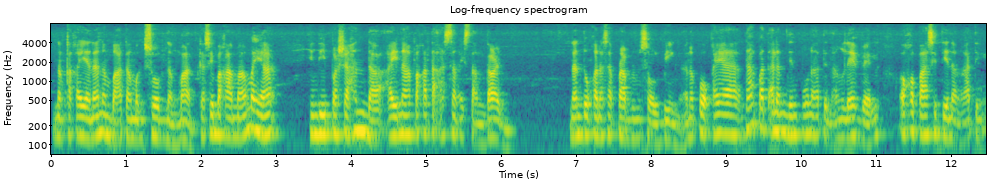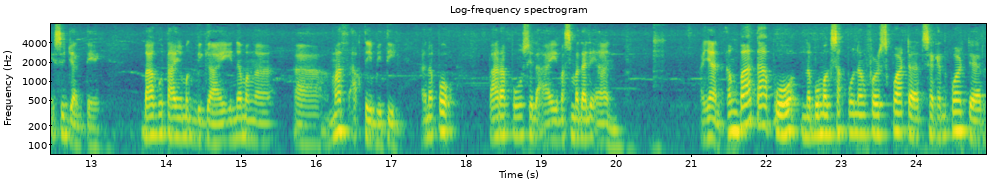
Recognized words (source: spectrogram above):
ng kakayanan ng batang mag-solve ng math. Kasi baka mamaya, hindi pa siya handa ay napakataas ng standard. Nandun ka na sa problem solving. Ano po? Kaya dapat alam din po natin ang level o capacity ng ating estudyante bago tayo magbigay ng mga ah, math activity. Ano po? Para po sila ay mas madalian. Ayan, ang bata po na bumagsak po ng first quarter at second quarter,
